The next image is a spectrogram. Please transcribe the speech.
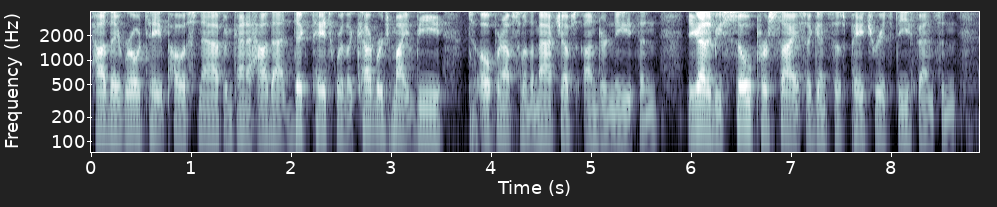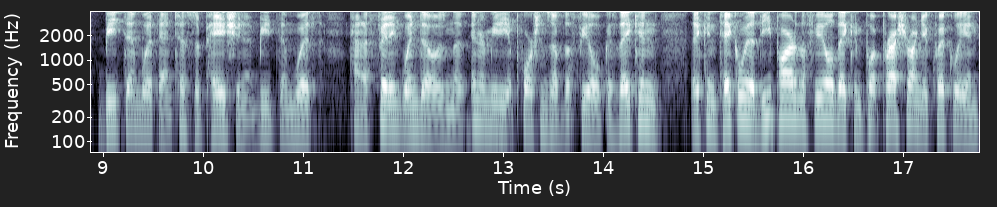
how they rotate post snap, and kind of how that dictates where the coverage might be to open up some of the matchups underneath. And you got to be so precise against this Patriots defense and beat them with anticipation and beat them with kind of fitting windows in the intermediate portions of the field because they can they can take away the deep part of the field. They can put pressure on you quickly, and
